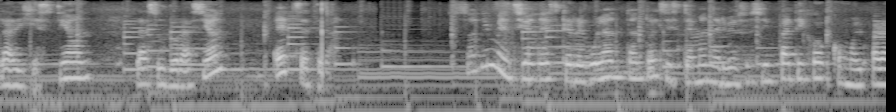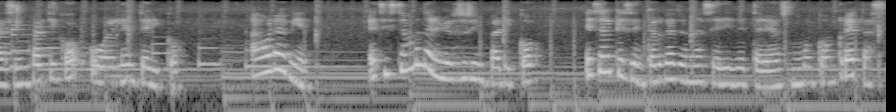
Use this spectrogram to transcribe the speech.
la digestión, la sudoración, etc. Son dimensiones que regulan tanto el sistema nervioso simpático como el parasimpático o el entérico. Ahora bien, el sistema nervioso simpático es el que se encarga de una serie de tareas muy concretas,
